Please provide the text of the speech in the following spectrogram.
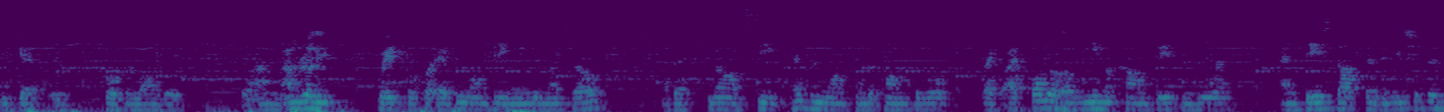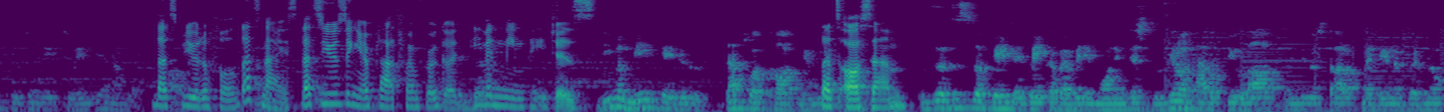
we get is, goes a long way. So I'm, I'm really grateful for everyone being Indian myself. uh, That you know, I see everyone from the corner of the world. Like I follow a meme account based in the US, and they started an initiative to donate to India, and I'm like, That's wow. beautiful. That's nice. That's using your platform for good. Even meme pages. Even meme pages, that's what caught me. I'm That's like, awesome. This is a page I wake up every day morning just to you know have a few laughs and you know start off my day in a good note.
